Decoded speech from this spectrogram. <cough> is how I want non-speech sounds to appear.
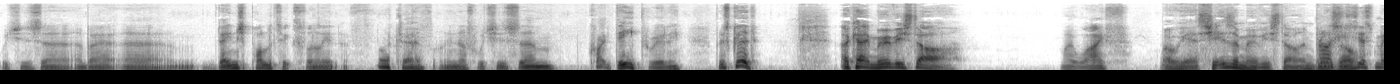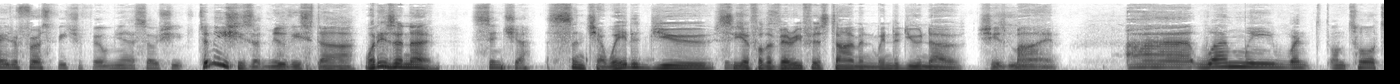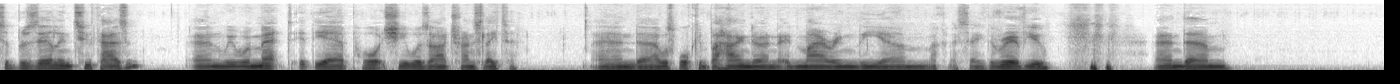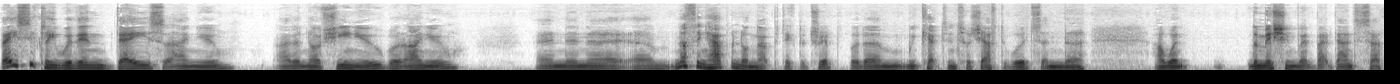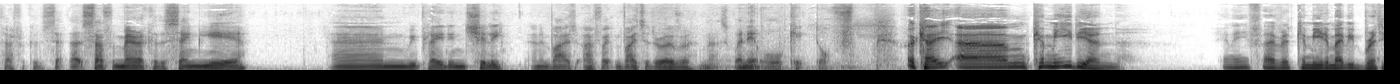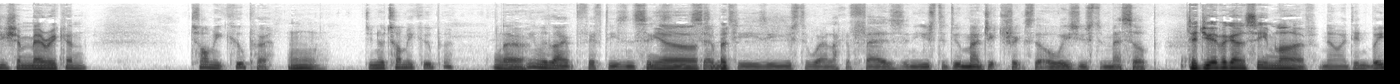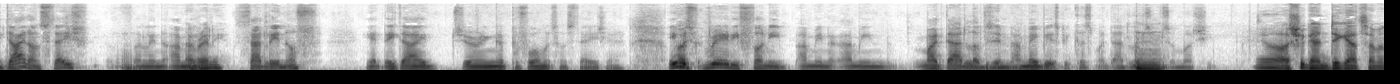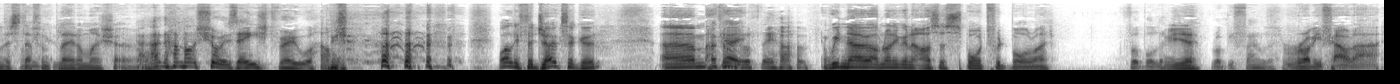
which is uh, about um, Danish politics. Funnily enough, Okay. funnily enough, which is um, quite deep, really, but it's good. Okay, movie star. My wife. Oh yes, she is a movie star in Oh, Brazil. she's just made her first feature film, yeah. So she, to me, she's a movie star. What is her name? Cynthia. Cynthia. Where did you see her for the very first time, and when did you know she's mine? Uh, when we went on tour to Brazil in 2000, and we were met at the airport, she was our translator. And uh, I was walking behind her and admiring the, um, how can I say, the rear view. <laughs> and um, basically, within days, I knew. I don't know if she knew, but I knew. And then uh, um, nothing happened on that particular trip, but um, we kept in touch afterwards. And uh, I went the mission went back down to South Africa, uh, South America the same year, and we played in Chile. And invite, I've invited her over, and that's when it all kicked off. Okay, um, comedian. Any favorite comedian? Maybe British American. Tommy Cooper. Mm. Do you know Tommy Cooper? No. He was like fifties and sixties, Yeah, it's a bit- seventies. He used to wear like a fez, and he used to do magic tricks that always used to mess up. Did you ever go and see him live? No, I didn't. But he died on stage. Funnily enough, I mean, Oh, really? Sadly enough, yeah, he died during a performance on stage. Yeah, he was really funny. I mean, I mean, my dad loves him, and maybe it's because my dad loves Mm. him so much. He- Yeah, I should go and dig out some of the stuff and play it on my show. I, I'm not sure it's aged very well. <laughs> Well, if the jokes are good. Um, I don't know okay. if they have We know, I'm not even going to ask a sport football, right? football. Yeah. Robbie Fowler. Robbie Fowler.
